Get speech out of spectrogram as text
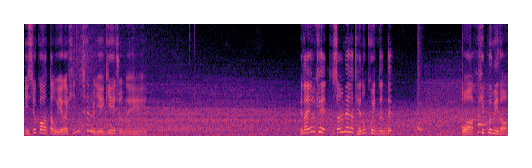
있을 것 같다고 얘가 힌트를 얘기해주네. 나 이렇게 썰매가 대놓고 있는데? 와, 희쁨이다.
